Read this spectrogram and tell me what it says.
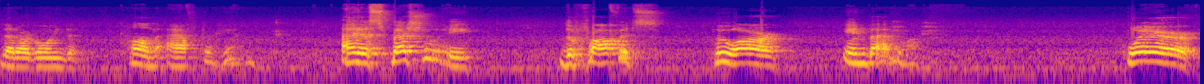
that are going to come after him, and especially the prophets who are in Babylon, where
